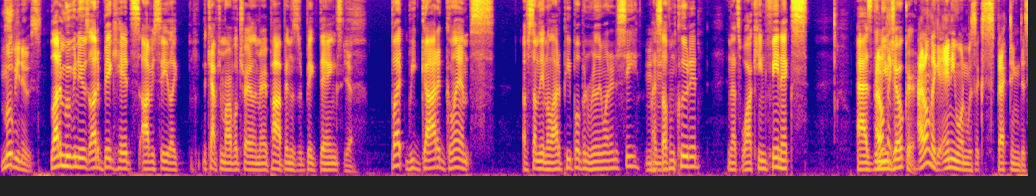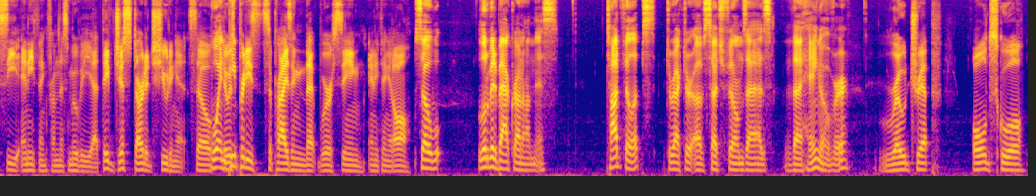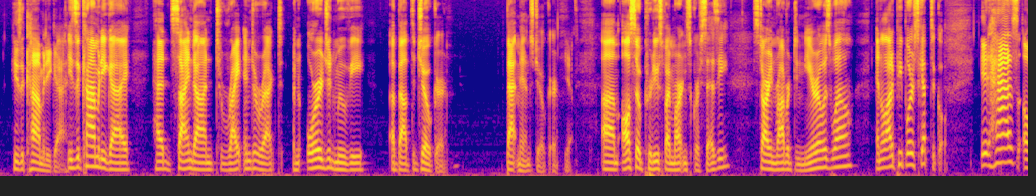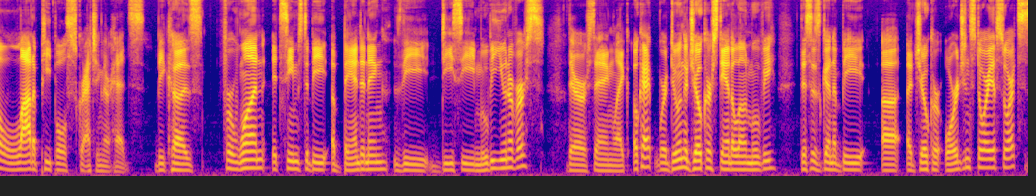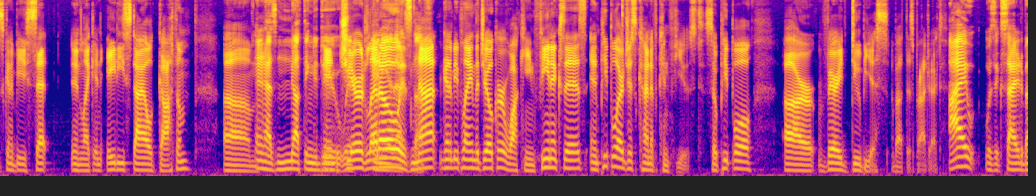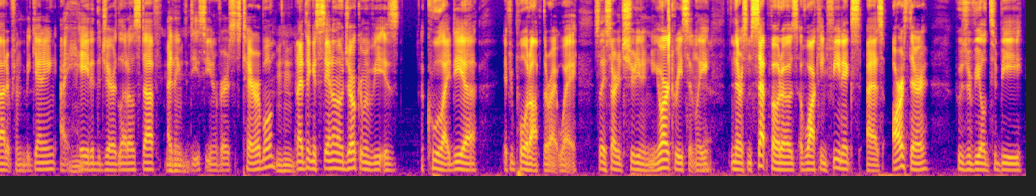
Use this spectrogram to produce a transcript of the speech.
Movie news. a lot of movie news, a lot of big hits. Obviously, like the Captain Marvel trailer, and Mary Poppins, are big things. Yeah. But we got a glimpse of something a lot of people have been really wanting to see, Mm-hmm. myself included, and that's Joaquin Phoenix as the new think, Joker. I don't think anyone was expecting to see anything from this movie yet. They've just started shooting it, so Well, it was peop- pretty surprising that we're seeing anything at all. So, a little bit of background on this. Todd Phillips, director of such films as The Hangover, Road trip, old school. He's a comedy guy. he's a comedy guy, had signed on to write and direct an origin movie about the Joker, Batman's Joker. Yeah. Um, also produced by Martin Scorsese, starring Robert De Niro as well. And a lot of people are skeptical. it has a lot of people scratching their heads because for one it seems to be abandoning the dc movie universe they're saying like okay we're doing a joker standalone movie this is going to be uh, a joker origin story of sorts it's going to be set in like an 80s style gotham um, And it has nothing to do and with Jared Leto is stuff. not going to be playing the Joker. Joaquin Phoenix is, and people are just kind of confused. So people are very dubious about this project. I was excited about it from the beginning. I Mm-hmm. hated the Jared Leto stuff. I think the DC universe is terrible, and I think a standalone Joker movie is a cool idea if you pull it off the right way. So they started shooting in New York recently, and there were some set photos of Joaquin Phoenix as Arthur, who's revealed to be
